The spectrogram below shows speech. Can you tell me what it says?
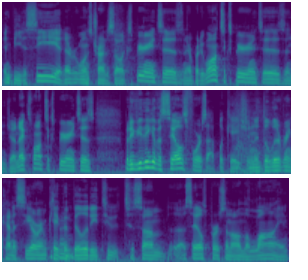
in B2C, and everyone's trying to sell experiences, and everybody wants experiences, and Gen X wants experiences. But if you think of a Salesforce application and delivering kind of CRM capability to, to some uh, salesperson on the line,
